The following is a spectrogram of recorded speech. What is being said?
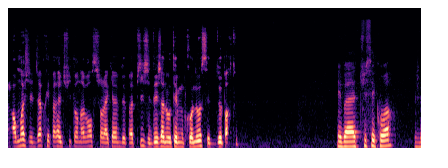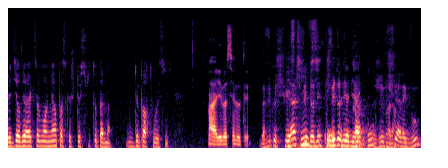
Alors moi j'ai déjà préparé le tweet en avance sur la cave de papy, j'ai déjà noté mon prono, c'est deux partout. Et bah, tu sais quoi? Je vais dire directement le mien parce que je te suis totalement. De partout aussi. Allez bah c'est noté. Bah, vu que je suis Et là, je vais donner, si je vais t'es donner le mien. Je voilà. suis avec vous.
